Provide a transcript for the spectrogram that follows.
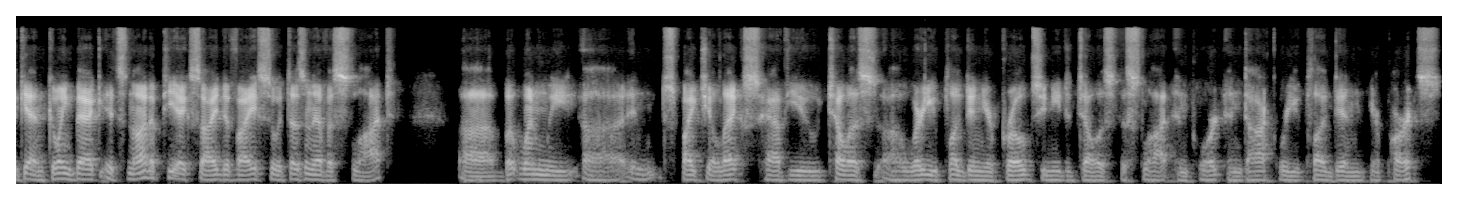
again, going back, it's not a PXI device, so it doesn't have a slot. Uh, but when we uh, in Spike GLX have you tell us uh, where you plugged in your probes, you need to tell us the slot and port and dock where you plugged in your parts.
